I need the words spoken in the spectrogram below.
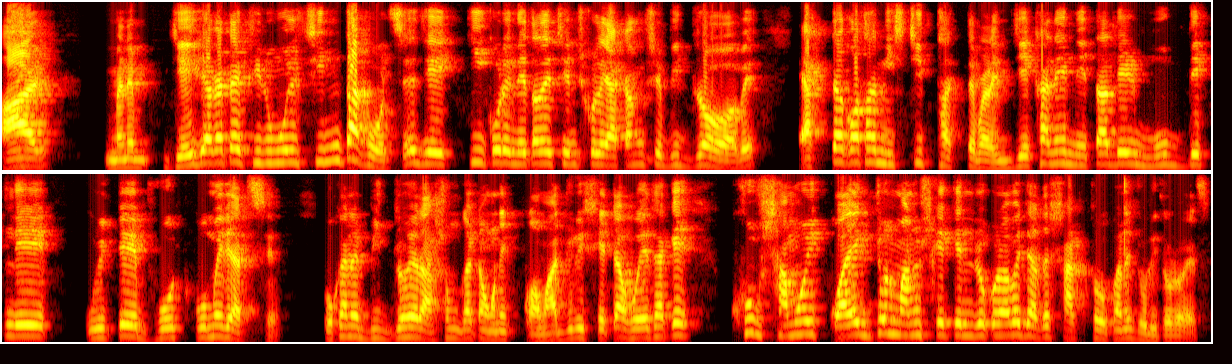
আর মানে যেই জায়গাটায় তৃণমূল চিন্তা করছে যে কি করে নেতাদের চেঞ্জ করলে একাংশে বিদ্রোহ হবে, একটা কথা নিশ্চিত থাকতে পারেন, যেখানে নেতাদের মুখ দেখলে উল্টে ভোট কমে যাচ্ছে, ওখানে বিদ্রোহের আশঙ্কাটা অনেক কম। আর যদি সেটা হয়ে থাকে, খুব সাময়িক কয়েকজন মানুষকে কেন্দ্র করা হবে যাদের স্বার্থ ওখানে জড়িত রয়েছে।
